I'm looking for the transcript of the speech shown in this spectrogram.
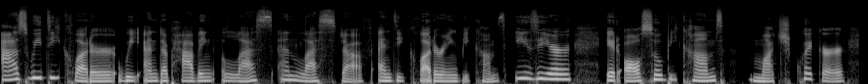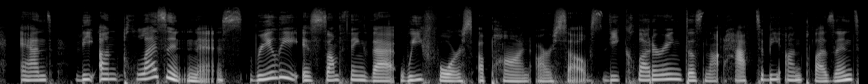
as we declutter, we end up having less and less stuff, and decluttering becomes easier. It also becomes much quicker. And the unpleasantness really is something that we force upon ourselves. Decluttering does not have to be unpleasant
